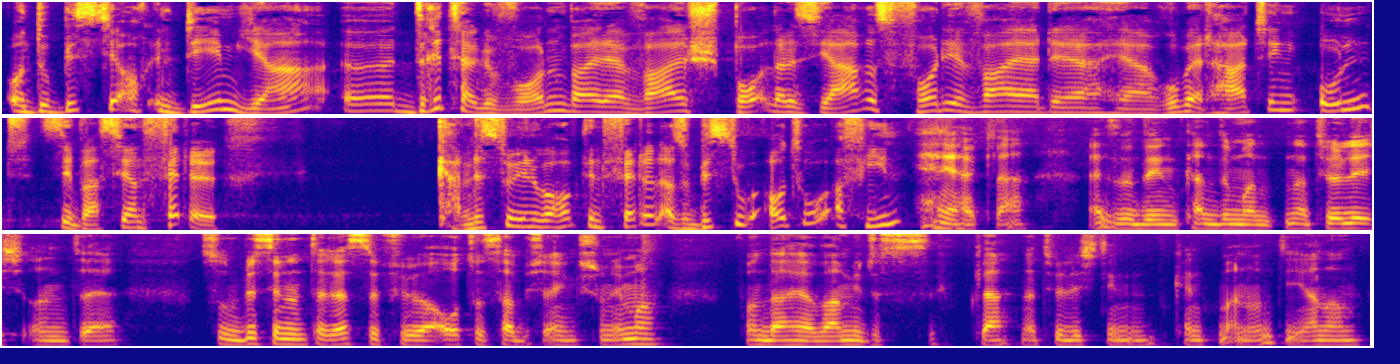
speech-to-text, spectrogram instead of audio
Und du bist ja auch in dem Jahr äh, Dritter geworden bei der Wahl Sportler des Jahres. Vor dir war ja der Herr Robert Harting und Sebastian Vettel. Kanntest du ihn überhaupt, den Vettel? Also bist du autoaffin? Ja, klar. Also den kannte man natürlich und äh, so ein bisschen Interesse für Autos habe ich eigentlich schon immer. Von daher war mir das klar, natürlich, den kennt man und die anderen,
